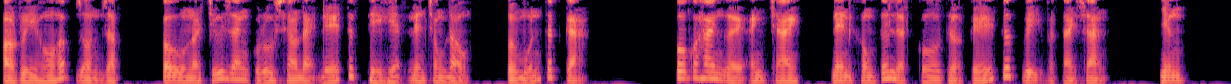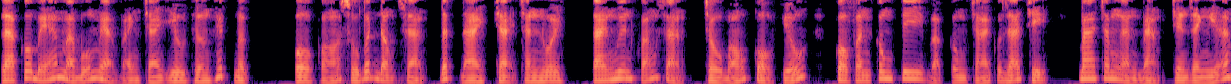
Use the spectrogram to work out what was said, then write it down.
Audrey hô hấp dồn dập, câu nói chữ danh của Rousseau Đại Đế tức thể hiện lên trong đầu, tôi muốn tất cả. Cô có hai người anh trai, nên không tới lượt cô thừa kế tước vị và tài sản. Nhưng Là cô bé mà bố mẹ và anh trai yêu thương hết mực. Cô có số bất động sản, đất đai, trại chăn nuôi, tài nguyên khoáng sản, châu báu cổ phiếu, cổ phần công ty và công trái có giá trị 300.000 bảng trên danh nghĩa.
